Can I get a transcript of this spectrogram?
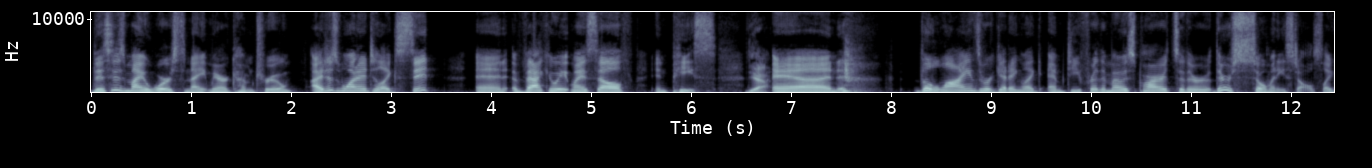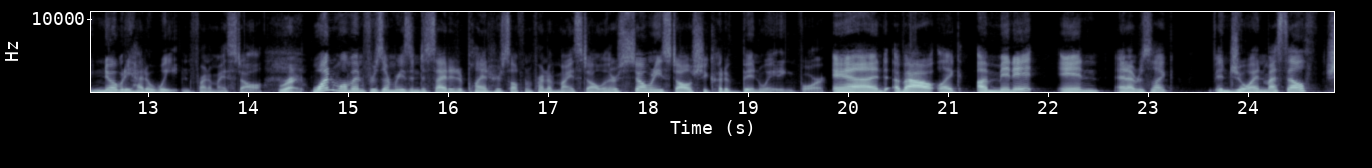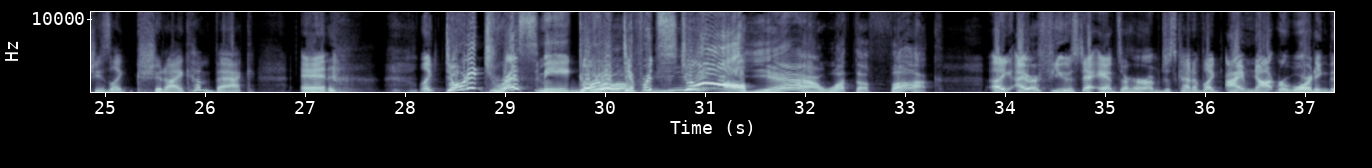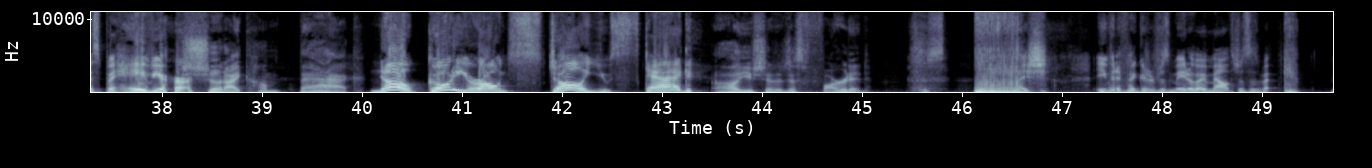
this is my worst nightmare come true. I just wanted to like sit and evacuate myself in peace. Yeah. And the lines were getting like empty for the most part. So there there's so many stalls. Like nobody had to wait in front of my stall. Right. One woman for some reason decided to plant herself in front of my stall when there's so many stalls she could have been waiting for. And about like a minute in, and I'm just like enjoying myself. She's like, "Should I come back?" And like, don't address me. Go to a different stall. Yeah, what the fuck? Like, I refuse to answer her. I'm just kind of like, I'm not rewarding this behavior. Should I come back? No, go to your own stall, you skag. Oh, you should have just farted. Just I sh- even if I could have just made it with my mouth, just as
